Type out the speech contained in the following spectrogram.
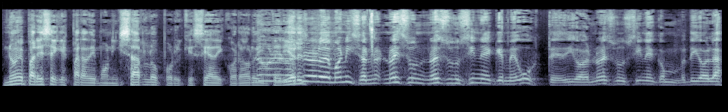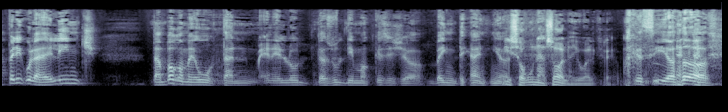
No me parece que es para demonizarlo porque sea decorador de No, no, no, interiores. yo no lo demonizo, no, no es un, no es un cine que me guste, digo, no es un cine como, digo, las películas de Lynch tampoco me gustan en el, los últimos, qué sé yo, 20 años. Hizo una sola igual creo. Que sí, o dos.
